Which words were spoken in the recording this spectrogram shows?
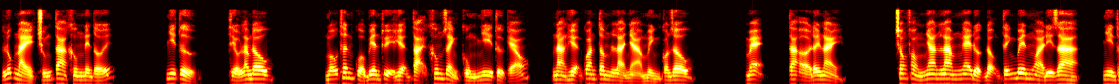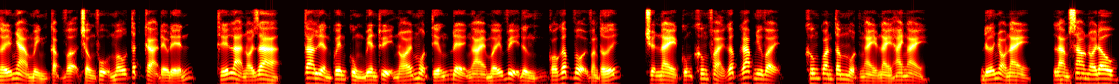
lúc này chúng ta không nên tới. Nhi tử, tiểu lam đâu? Mẫu thân của biên thụy hiện tại không rảnh cùng nhi tử kéo, nàng hiện quan tâm là nhà mình con dâu. Mẹ, ta ở đây này. Trong phòng Nhan Lam nghe được động tĩnh bên ngoài đi ra, nhìn thấy nhà mình cặp vợ chồng phụ mẫu tất cả đều đến, thế là nói ra, ta liền quên cùng biên thụy nói một tiếng để ngài mấy vị đừng có gấp vội vàng tới, chuyện này cũng không phải gấp gáp như vậy, không quan tâm một ngày này hai ngày. Đứa nhỏ này, làm sao nói đâu,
